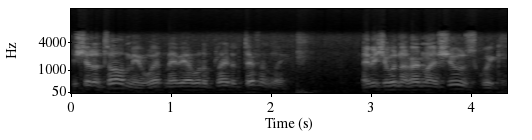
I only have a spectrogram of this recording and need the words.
You should have told me, Whit. Maybe I would have played it differently. Maybe she wouldn't have heard my shoes squeaking.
